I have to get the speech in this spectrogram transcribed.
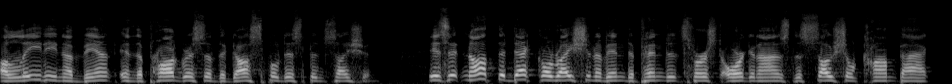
a leading event in the progress of the gospel dispensation? Is it not the Declaration of Independence first organized the social compact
